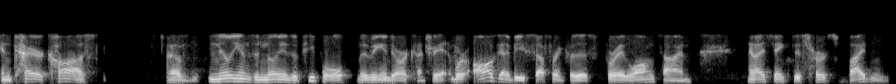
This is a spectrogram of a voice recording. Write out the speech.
entire cost of millions and millions of people moving into our country. And we're all going to be suffering for this for a long time. And I think this hurts Biden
